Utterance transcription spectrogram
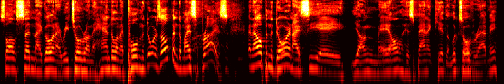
So all of a sudden I go and I reach over on the handle and I pull and the door's open to my surprise. And I open the door and I see a young male Hispanic kid that looks over at me,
